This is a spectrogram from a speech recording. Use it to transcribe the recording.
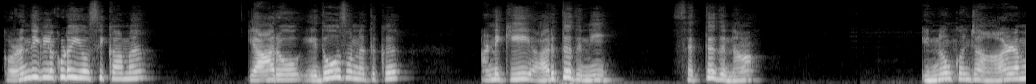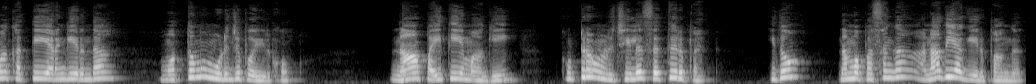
குழந்தைகளை கூட யோசிக்காம? யாரோ ஏதோ சொன்னதுக்கு அன்னைக்கு அறுத்தது நீ. செத்தது நான். இன்னும் கொஞ்சம் ஆழமாக கத்தி இறங்கியிருந்தா மொத்தமும் முடிஞ்சு போயிருக்கும். நான் பைத்தியமாகி குற்ற உணர்ச்சியில் செத்து இருப்பேன். இதோ நம்ம பசங்க அனாதையாகி இருப்பாங்க.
